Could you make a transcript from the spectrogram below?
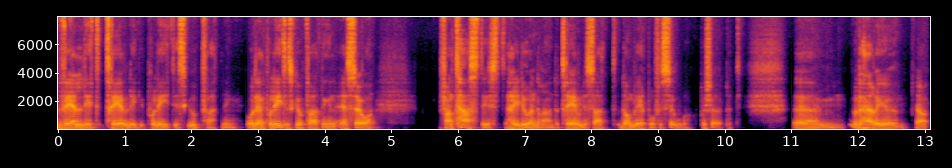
väldigt trevlig politisk uppfattning. Och den politiska uppfattningen är så fantastiskt hejdundrande trevlig så att de blir professorer på köpet. Um, och det här är ju, ja,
